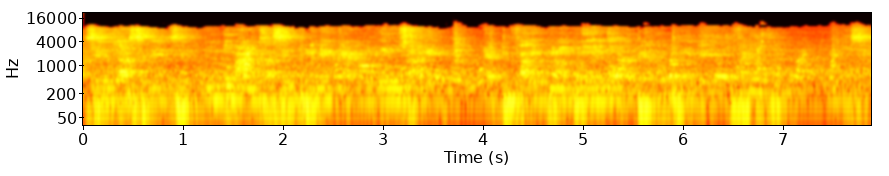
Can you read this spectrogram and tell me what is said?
se usasse, se un domani usasse il lupolo americano lo vuole usare è fare equilibrio e non per coprire i difetti. Benissimo.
